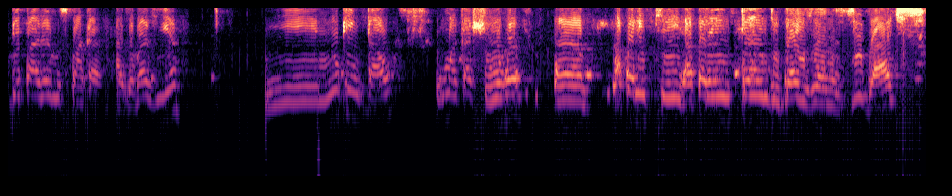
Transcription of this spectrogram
deparamos com a casa vazia. E no quintal, uma cachorra ah, aparentando 10 anos de idade.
